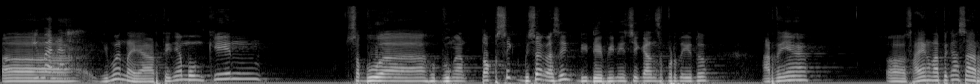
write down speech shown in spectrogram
Eh, Gimana? Gimana ya? Artinya mungkin sebuah hubungan toksik bisa nggak sih didefinisikan seperti itu? Artinya eh, sayang tapi kasar.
